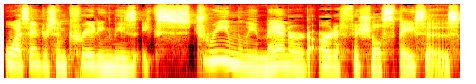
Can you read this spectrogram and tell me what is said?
Wes Anderson creating these extremely mannered artificial spaces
